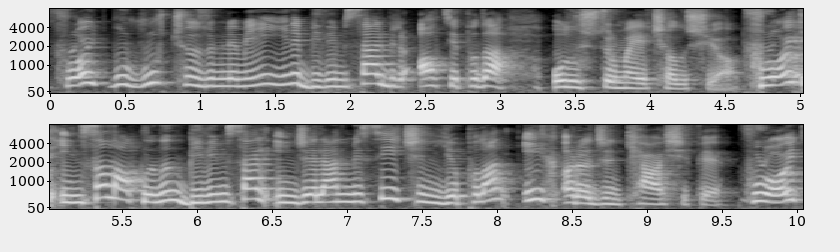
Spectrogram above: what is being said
Freud bu ruh çözümlemeyi yine bilimsel bir altyapıda oluşturmaya çalışıyor. Freud insan aklının bilimsel incelenmesi için yapılan ilk aracın kaşifi. Freud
